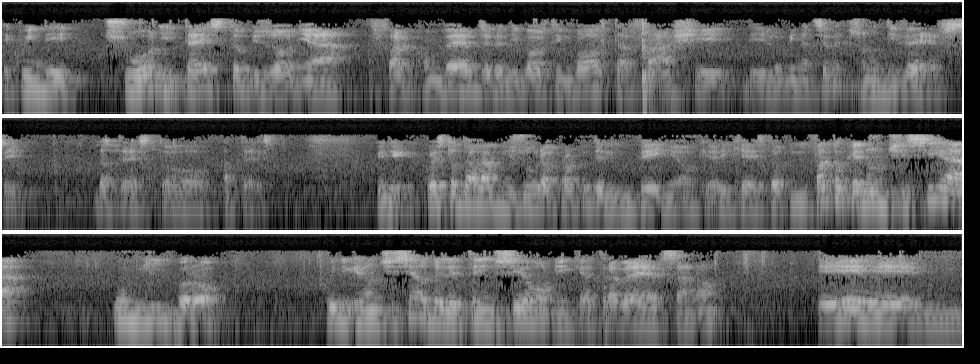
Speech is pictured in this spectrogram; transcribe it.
e quindi su ogni testo bisogna far convergere di volta in volta fasci di illuminazione che sono diversi da testo a testo. Quindi questo dà la misura proprio dell'impegno che è richiesto. Il fatto che non ci sia un libro, quindi che non ci siano delle tensioni che attraversano e mh,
